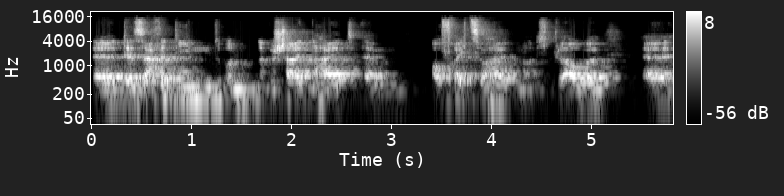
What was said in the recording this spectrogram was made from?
äh, der Sache dient und eine Bescheidenheit ähm, aufrechtzuerhalten. Und ich glaube, äh,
